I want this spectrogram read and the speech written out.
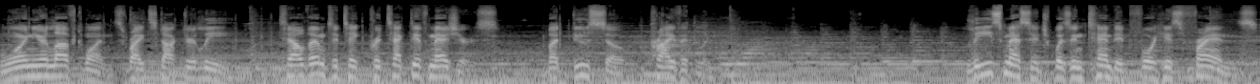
Warn your loved ones, writes Dr. Li. Tell them to take protective measures, but do so privately. Li's message was intended for his friends,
